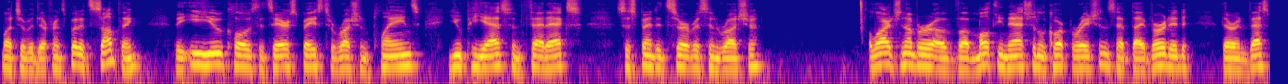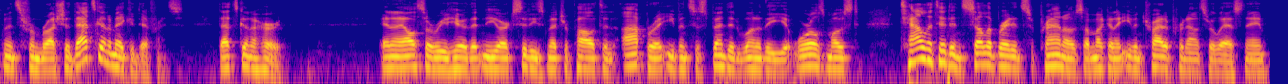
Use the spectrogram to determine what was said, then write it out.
much of a difference, but it's something. The EU closed its airspace to Russian planes. UPS and FedEx suspended service in Russia. A large number of uh, multinational corporations have diverted their investments from Russia. That's going to make a difference. That's going to hurt. And I also read here that New York City's Metropolitan Opera even suspended one of the world's most talented and celebrated sopranos. I'm not going to even try to pronounce her last name.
